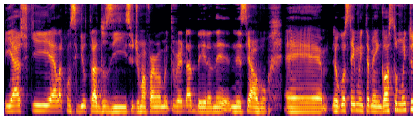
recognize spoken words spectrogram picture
E acho que ela conseguiu traduzir isso de uma forma muito verdadeira ne nesse álbum. É, eu gostei muito também. Gosto muito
